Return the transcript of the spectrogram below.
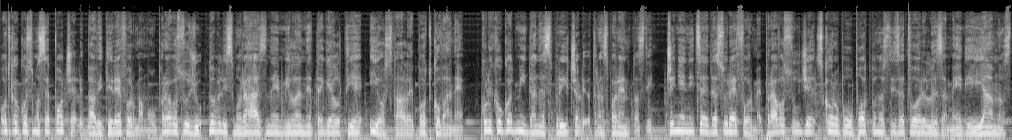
Otkako smo se počeli baviti reformama u pravosuđu, dobili smo razne Milane Tegeltije i ostale potkovane. Koliko god mi danas pričali o transparentnosti, činjenica je da su reforme pravosuđe skoro po u potpunosti zatvorile za medije i javnost.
